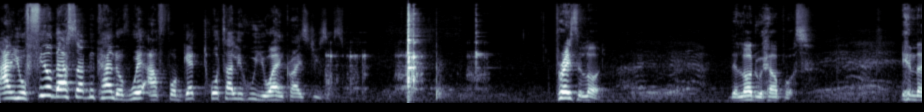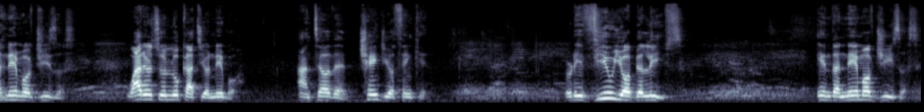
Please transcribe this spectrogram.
and you feel that certain kind of way and forget totally who you are in Christ Jesus. Praise the Lord. The Lord will help us. In the name of Jesus. Why don't you look at your neighbor and tell them, change your thinking, review your beliefs in the name of Jesus.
